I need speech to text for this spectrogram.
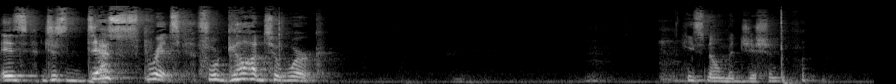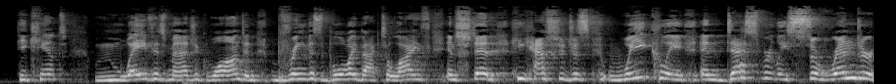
is just desperate for God to work. He's no magician. He can't wave his magic wand and bring this boy back to life. Instead, he has to just weakly and desperately surrender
